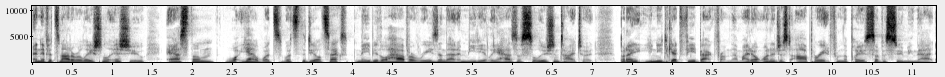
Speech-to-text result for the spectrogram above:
And if it's not a relational issue, ask them what yeah, what's what's the deal with sex? Maybe they'll have a reason that immediately has a solution tied to it. But I you need to get feedback from them. I don't want to just operate from the place of assuming that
